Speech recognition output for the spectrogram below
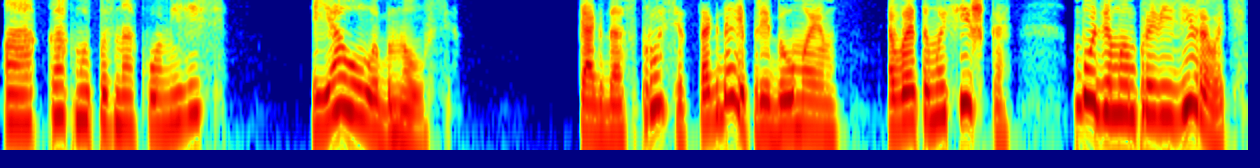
«А как мы познакомились?» Я улыбнулся. «Когда спросят, тогда и придумаем. В этом и фишка. Будем импровизировать».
